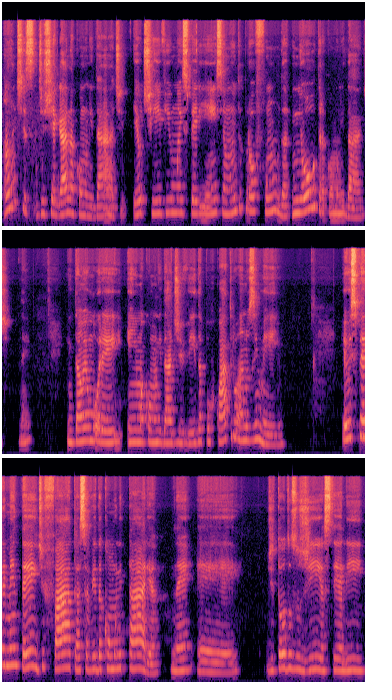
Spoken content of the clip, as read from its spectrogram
antes de chegar na comunidade, eu tive uma experiência muito profunda em outra comunidade, né? Então, eu morei em uma comunidade de vida por quatro anos e meio. Eu experimentei de fato essa vida comunitária, né? É, de todos os dias ter ali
